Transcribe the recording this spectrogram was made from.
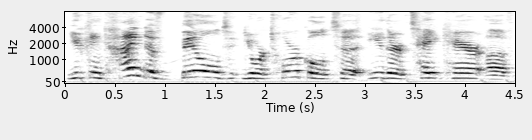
you can kind of build your Torkoal to either take care of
